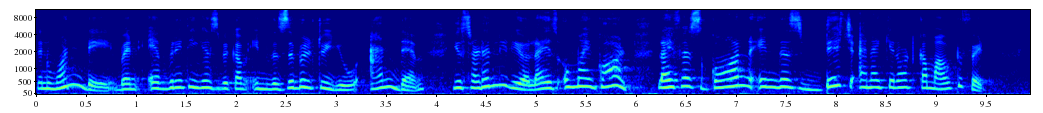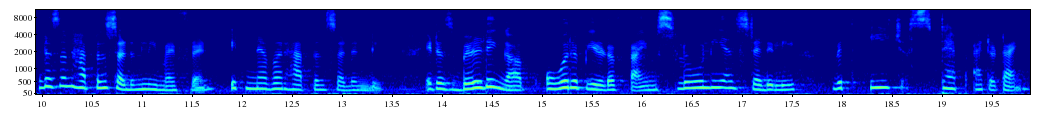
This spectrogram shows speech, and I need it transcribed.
then one day when everything has become invisible to you and them, you suddenly realize, oh my god, life has gone in this ditch and I cannot come out of it. It doesn't happen suddenly, my friend. It never happens suddenly. It is building up over a period of time, slowly and steadily, with each step at a time.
